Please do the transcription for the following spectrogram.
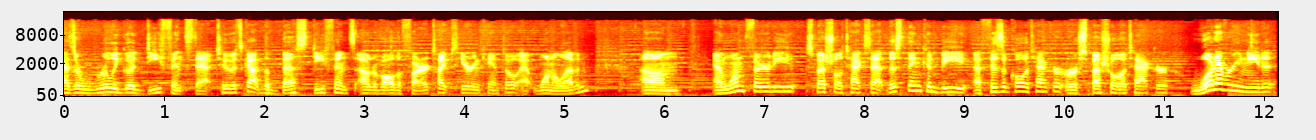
has a really good defense stat too. It's got the best defense out of all the fire types here in Kanto at 111. Um, and 130 special attack stat. This thing can be a physical attacker or a special attacker, whatever you need it.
